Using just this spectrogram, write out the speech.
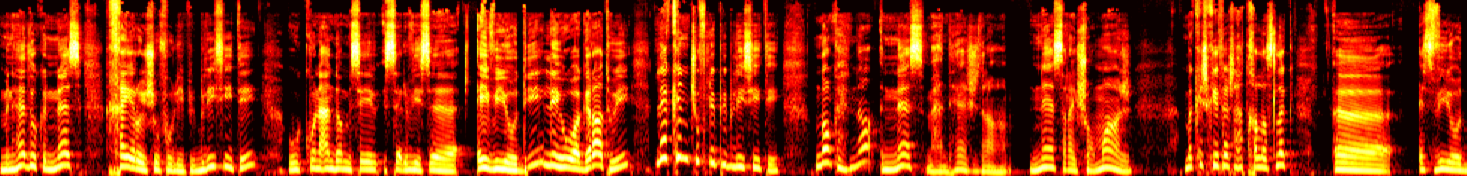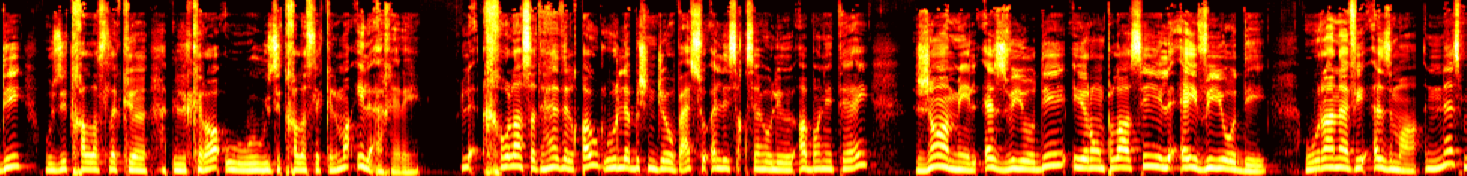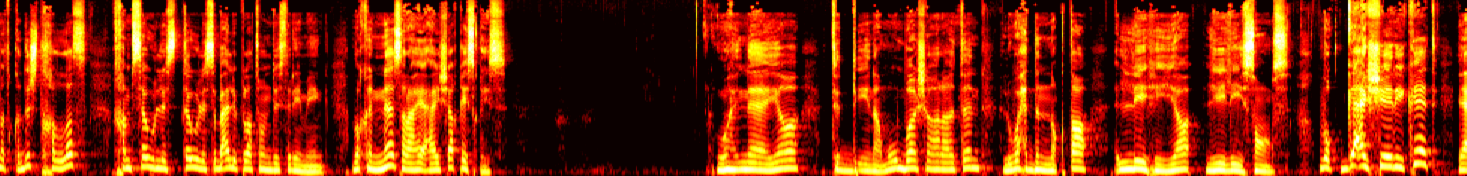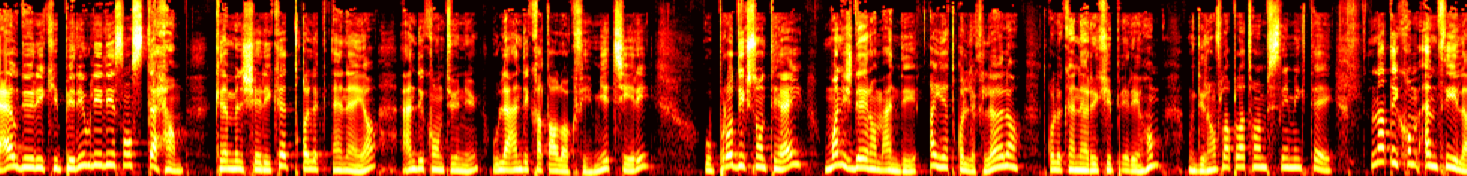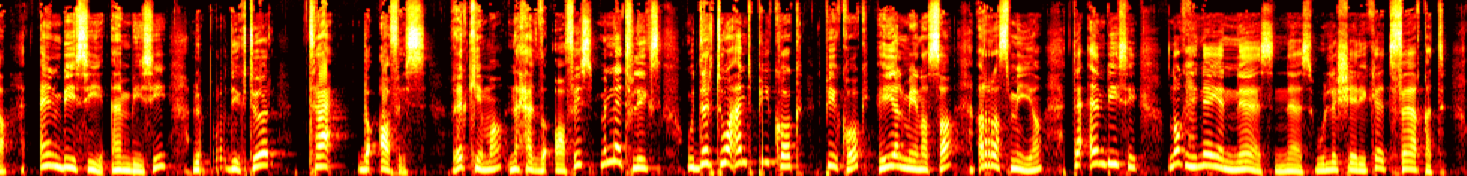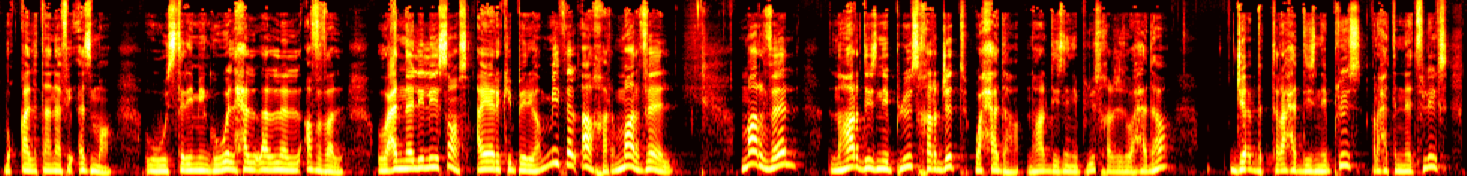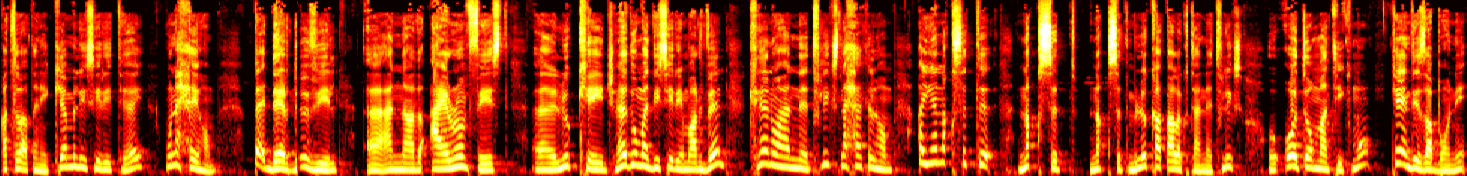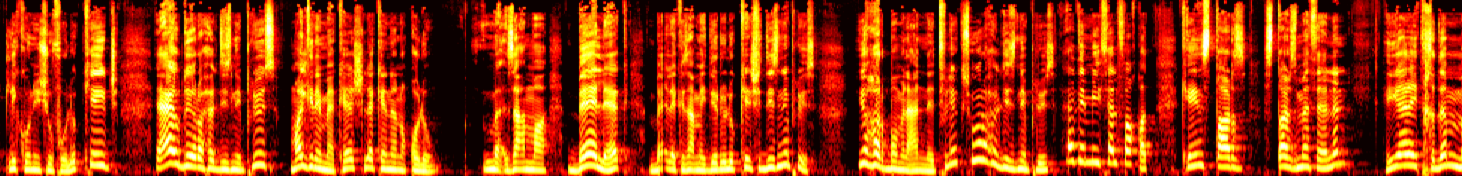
من هذوك الناس خيروا يشوفوا les publicités ويكون عندهم service AVOD اللي هو gratuit لكن تشوف les publicités donc هنا الناس ما عندهاش دراهم. الناس راهي chômage ما كاش كيفاش تخلص لك SVOD وزيد تخلص لك آه، الكرا وزيد تخلص لك الماء إلى آخره. خلاصة هذا القول ولا باش نجاوب على السؤال اللي سقساه les abonnés تاعي جامي الاس في أو دي يرومبلاسي الاي في أو دي ورانا في أزمة الناس ما تقدرش تخلص خمسة ولا ستة ولا سبعة les plateformes de streaming donc الناس راهي عايشة قيس قيس وهنايا تدينا مباشرة لواحد النقطة اللي هي les licences. donc كاع الشركات يعاودوا يريكيبيريو les licences تاعهم. كامل الشركات تقول لك أنايا عندي contenu ولا عندي كاتالوج فيه 100 séries و production تاعي ومانيش دايرهم عندي. اي تقول لك لا لا تقول لك أنا ريكيبيريهم ونديرهم في ال plateforme streaming تاعي. نعطيكم أمثلة. ان بي سي ان بي سي لو بروديكتور تاع The Office غير كيما نحت The Office من Netflix ودرتو عند Peacock Peacock هي المنصة الرسمية تاع NBC donc هنايا الناس الناس ولا الشركات فاقت. وقالت أنا في أزمة و streaming هو الحل الأفضل. وعندنا les licences et ريكوبيريهم مثال آخر Marvel Marvel نهار Disney Plus خرجت وحدها. نهار Disney Plus خرجت وحدها. جابت راحت Disney Plus راحت ل Netflix قالت أعطيني كامل les séries تاعي ونحيهم. بعد Daredevil آه عندنا The Iron Fist Luke Cage هذوما des séries Marvel كانوا على Netflix نحات لهم. اي نقصت نقصت نقصت من le catalogue تاع Netflix automatiquement كاين des abonnés اللي يكونوا يشوفوا Luke Cage يعاودوا يروحوا ل Disney Plus malgré ما كاش لكن نقولوا زعما بالك بالك زعما يديروا له كلش Disney Plus يهربوا من عند Netflix ويروحوا ل Disney Plus هذا مثال فقط. كاين Starz Starz مثلا هي راهي تخدم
